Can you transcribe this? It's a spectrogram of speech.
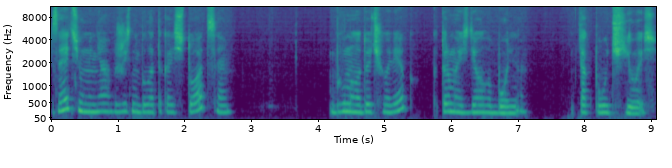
Знаете, у меня в жизни была такая ситуация. Был молодой человек, которому я сделала больно так получилось.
